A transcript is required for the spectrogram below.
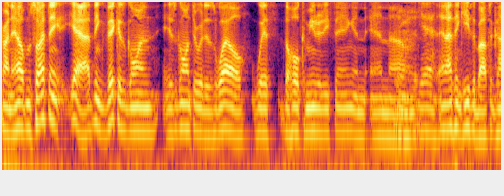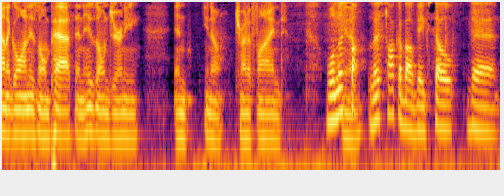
trying to help him so I think yeah I think Vic is going is going through it as well with the whole community thing and and um, yeah. and I think he's about to kind of go on his own path and his own journey and you know trying to find. Well, let's You know. talk, let's talk about Vic. So the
